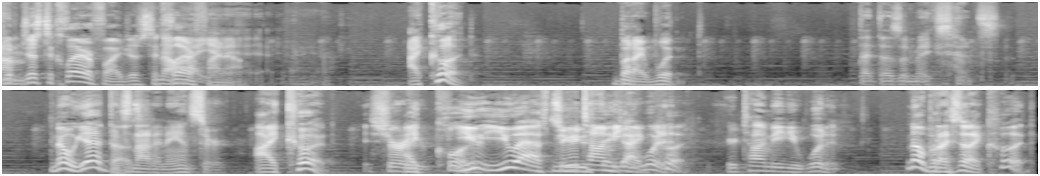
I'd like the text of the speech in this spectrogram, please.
Um, but just to clarify, just to no, I- clarify yeah, now, yeah, yeah. I could, but I wouldn't. that doesn't make sense. No, yeah, it does. That's not an answer. I could. Sure, I, you could. You you asked me. so you're you telling think me you I wouldn't. could. You're telling me you wouldn't. No, but I said I could.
